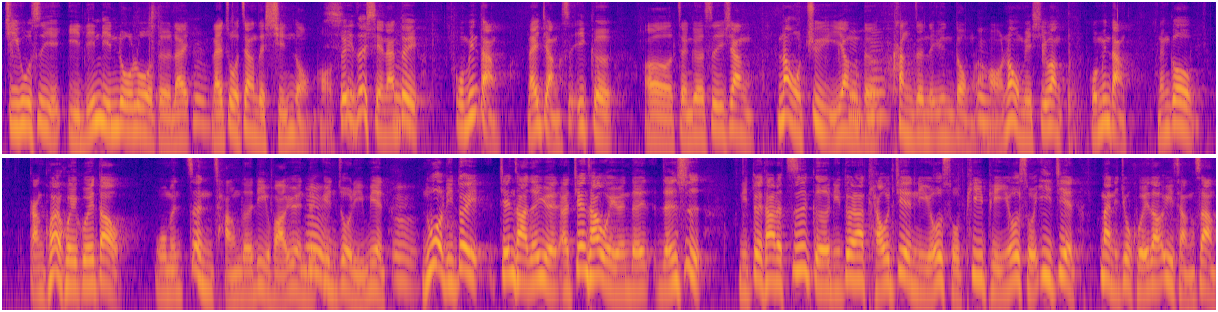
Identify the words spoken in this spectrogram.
几乎是以以零零落落的来来做这样的形容，哦，所以这显然对国民党来讲是一个呃整个是一项闹剧一样的抗争的运动了，哈，那我们也希望国民党能够。赶快回归到我们正常的立法院的运作里面。嗯，如果你对监察人员、呃监察委员的人事，你对他的资格、你对他条件，你有所批评、有所意见，那你就回到议场上，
